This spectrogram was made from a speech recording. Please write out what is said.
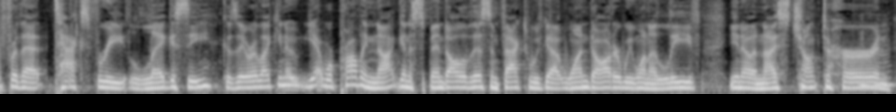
for that tax free legacy because they were like, you know, yeah, we're probably not going to spend all of this. In fact, we've got one daughter. We want to leave, you know, a nice chunk to her mm-hmm. and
